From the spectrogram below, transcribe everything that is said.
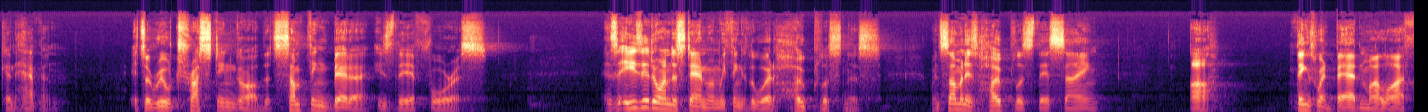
can happen. It's a real trust in God that something better is there for us. It's easy to understand when we think of the word hopelessness. When someone is hopeless, they're saying, Ah, things went bad in my life.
